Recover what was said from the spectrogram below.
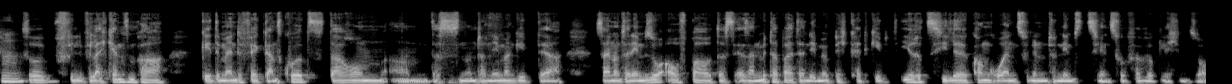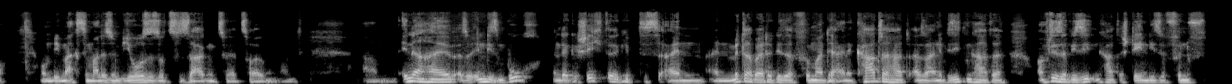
Mhm. So, viele, vielleicht kennen es ein paar geht im Endeffekt ganz kurz darum, ähm, dass es einen Unternehmer gibt, der sein Unternehmen so aufbaut, dass er seinen Mitarbeitern die Möglichkeit gibt, ihre Ziele kongruent zu den Unternehmenszielen zu verwirklichen, so um die maximale Symbiose sozusagen zu erzeugen. Und ähm, innerhalb, also in diesem Buch, in der Geschichte, gibt es einen, einen Mitarbeiter dieser Firma, der eine Karte hat, also eine Visitenkarte. Auf dieser Visitenkarte stehen diese fünf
